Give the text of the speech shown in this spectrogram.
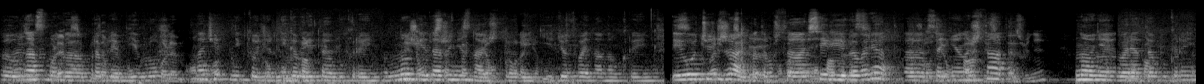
У нас много проблем в Европе. Значит, никто не, не говорит об Украине. Многие даже не знают, что и- идет война на Украине. И очень жаль, потому что о Сирии говорят, э, Соединенные Штаты, но не говорят об Украине.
